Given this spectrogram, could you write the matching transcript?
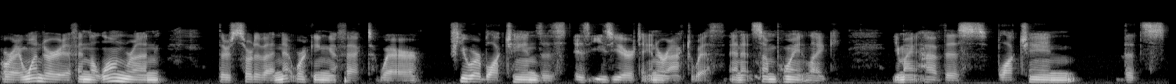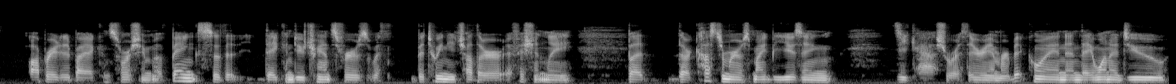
or I wonder if in the long run, there's sort of a networking effect where fewer blockchains is, is easier to interact with. And at some point, like you might have this blockchain that's operated by a consortium of banks so that they can do transfers with between each other efficiently but their customers might be using zcash or ethereum or bitcoin and they want to do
